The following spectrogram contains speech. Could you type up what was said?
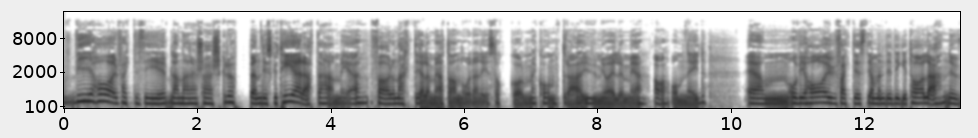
Vi har faktiskt i bland arrangörsgruppen diskuterat det här med för och nackdelar med att anordna det i Stockholm kontra Umeå eller med ja, omnejd. Um, och vi har ju faktiskt, ja men det digitala, nu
